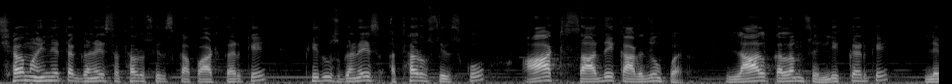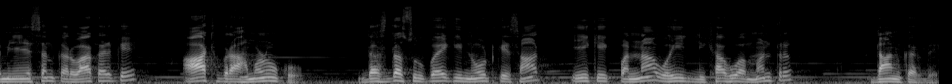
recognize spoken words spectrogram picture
छः महीने तक गणेश अथर्व शीर्ष का पाठ करके फिर उस गणेश अथर्व शीर्ष को आठ सादे कागज़ों पर लाल कलम से लिख करके, लेमिनेशन करवा करके आठ ब्राह्मणों को दस दस रुपए की नोट के साथ एक एक पन्ना वही लिखा हुआ मंत्र दान कर दे।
